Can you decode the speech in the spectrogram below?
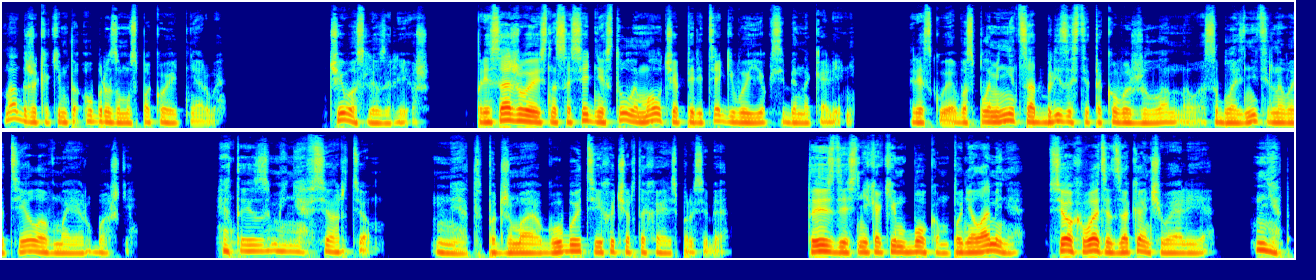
Надо же каким-то образом успокоить нервы. Чего слезы льешь? Присаживаюсь на соседний стул и молча перетягиваю ее к себе на колени, рискуя воспламениться от близости такого желанного, соблазнительного тела в моей рубашке. «Это из-за меня все, Артем». «Нет», — поджимаю губы, тихо чертыхаясь про себя. «Ты здесь никаким боком, поняла меня? Все, хватит, заканчивай, Алия». «Нет»,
